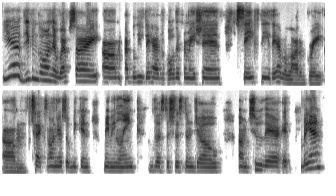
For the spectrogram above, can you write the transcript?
Yeah, you can go on their website. Um, I believe they have all the information, safety. They have a lot of great um, text on there, so we can maybe link the, the System JO um, to there. It, but again,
